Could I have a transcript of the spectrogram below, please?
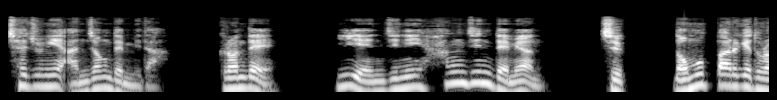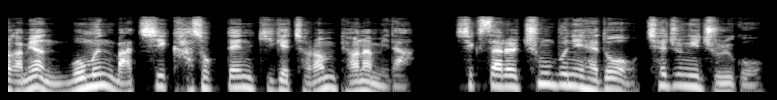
체중이 안정됩니다. 그런데 이 엔진이 항진되면, 즉, 너무 빠르게 돌아가면 몸은 마치 가속된 기계처럼 변합니다. 식사를 충분히 해도 체중이 줄고,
